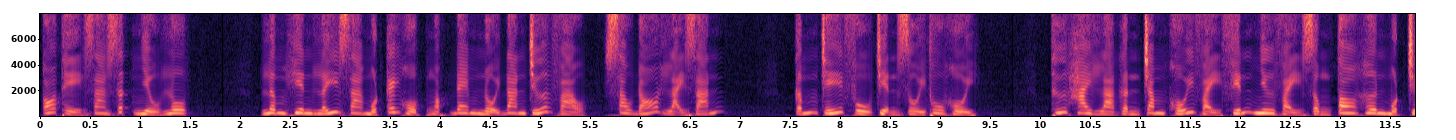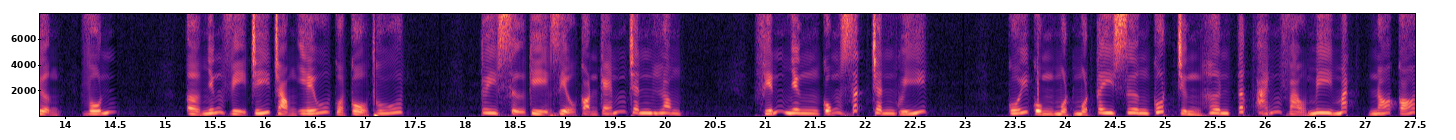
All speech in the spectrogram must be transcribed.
Có thể ra rất nhiều lô. Lâm Hiên lấy ra một cái hộp ngọc đem nội đan chứa vào. Sau đó lại dán. Cấm chế phù triện rồi thu hồi. Thứ hai là gần trăm khối vảy phiến như vảy rồng to hơn một trượng. Vốn. Ở những vị trí trọng yếu của cổ thú. Tuy sự kỳ diệu còn kém chân long. Phiến nhưng cũng rất chân quý. Cuối cùng một một cây xương cốt chừng hơn tấc ánh vào mi mắt. Nó có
